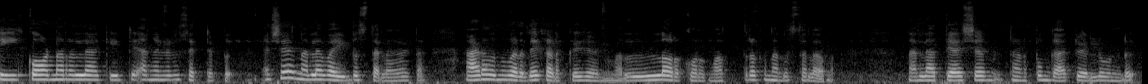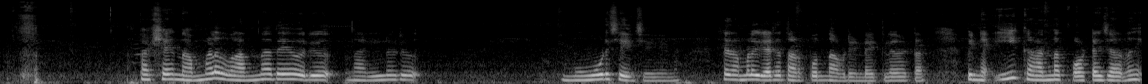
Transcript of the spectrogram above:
ടീ കോർണറിലാക്കിയിട്ട് അങ്ങനെ ഒരു സെറ്റപ്പ്. പക്ഷേ നല്ല വൈബ് സ്ഥലമാണ് കേട്ടോ. ആടെ വന്ന് വെറുതെ കിടക്കുകയും ചെയ്യണം. നല്ല ഉറക്കം ഉറങ്ങും അത്രയ്ക്ക് നല്ല സ്ഥലമാണ്. നല്ല അത്യാവശ്യം തണുപ്പും കാറ്റും എല്ലാം ഉണ്ട്. പക്ഷേ നമ്മൾ വന്നതേ ഒരു നല്ലൊരു മൂഡ് ചേഞ്ച് ചെയ്യണം. പക്ഷേ നമ്മൾ വിചാരിച്ച തണുപ്പൊന്നും അവിടെ ഉണ്ടായിട്ടില്ല കേട്ടോ. പിന്നെ ഈ കാണുന്ന കോട്ടേജാണ്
